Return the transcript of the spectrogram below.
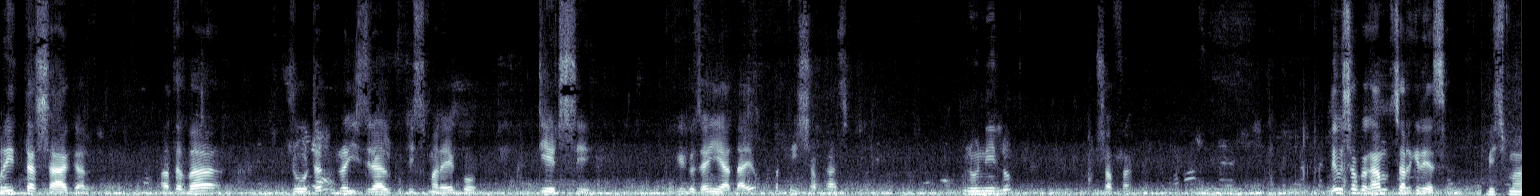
मृत सागर अथवा जोर्डन र इजरायलको बिचमा रहेको डेड पुगेको चाहिँ याद आयो। कति सफा छ। नुनिलो सफा। दिउँसोको घाम चर्किरहेछ। बिचमा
